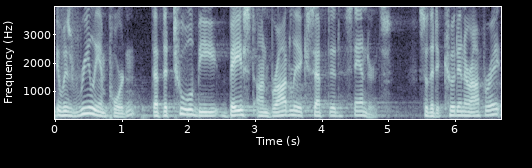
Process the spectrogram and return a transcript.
it was really important that the tool be based on broadly accepted standards so that it could interoperate.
